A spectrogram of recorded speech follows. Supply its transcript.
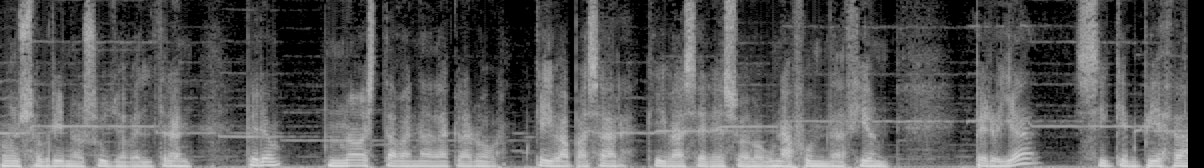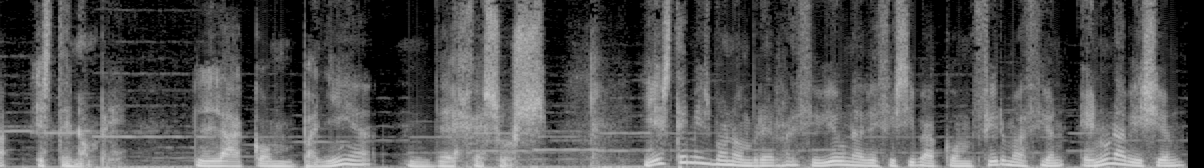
un sobrino suyo, Beltrán, pero no estaba nada claro qué iba a pasar, qué iba a ser eso, una fundación. Pero ya sí que empieza este nombre, la Compañía de Jesús. Y este mismo nombre recibió una decisiva confirmación en una visión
